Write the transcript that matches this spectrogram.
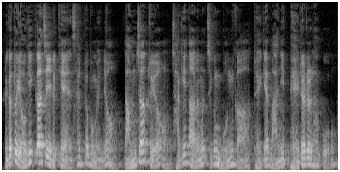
그러니까 또 여기까지 이렇게 살펴보면요. 남자도요, 자기 나름은 지금 뭔가 되게 많이 배려를 하고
